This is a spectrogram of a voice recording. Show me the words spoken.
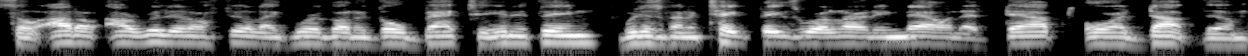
So I don't I really don't feel like we're going to go back to anything. We're just going to take things we're learning now and adapt or adopt them.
